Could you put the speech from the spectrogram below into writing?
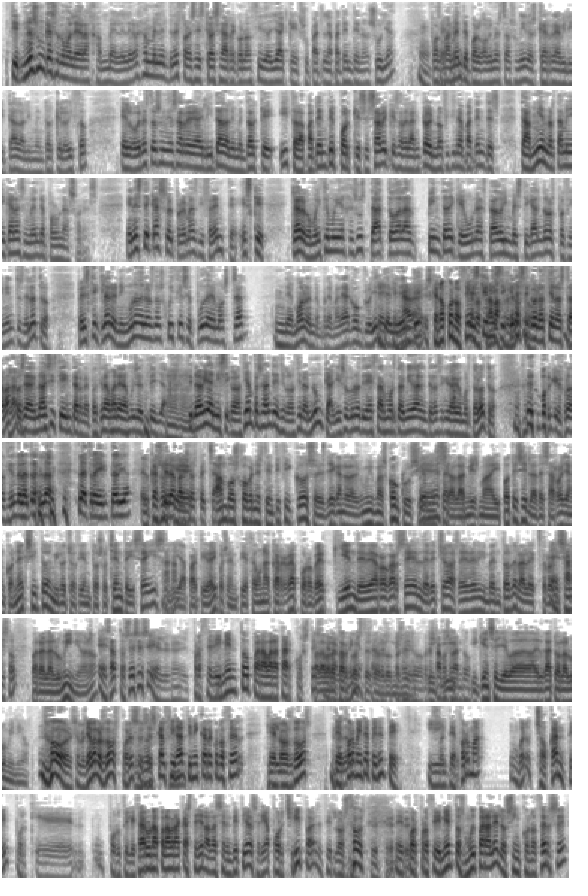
Es decir, no es un caso como el de Graham Bell. El de Graham Bell, el teléfono, es que se ha reconocido ya que su, la patente no es suya, mm, formalmente por el gobierno de Estados Unidos, que ha rehabilitado al inventor que lo hizo. El gobierno de Estados Unidos ha rehabilitado al inventor que hizo la patente porque se sabe que se adelantó en una oficina de patentes también norteamericana simplemente por unas horas. En este caso el problema es diferente. Es que, claro, como dice muy bien Jesús, da toda la pinta de que uno ha estado investigando los procedimientos del otro. Pero es que, claro, en ninguno de los dos juicios se pudo demostrar de, de manera concluyente, evidente. es que no conocían es que ni siquiera se conocían los trabajos, o sea, no existía internet, pues de una manera muy sencilla. si no había, ni se conocían personalmente ni se conocieron nunca, y eso que uno tenía que estar muerto de miedo al enterarse que había muerto el otro, porque conociendo la, la, trayectoria, el caso era para sospechar. ambos jóvenes científicos eh, llegan a las mismas conclusiones, a la misma hipótesis, la desarrollan con éxito en 1886, y a partir de ahí pues empieza una carrera por ver quién debe arrogarse el derecho a ser el inventor de la electrólisis para el aluminio, ¿no? Exacto, sí, sí, sí, el procedimiento para abaratar costes. Para abaratar costes del aluminio. ¿Y, quién se lleva el gato al aluminio? No, se lo llevan los dos, por eso. Es que al final tienen que reconocer que los dos, de forma independiente y de forma bueno, chocante, porque por utilizar una palabra castellana, la serendipia sería por chiripa, es decir, los dos, eh, por procedimientos muy paralelos, sin conocerse,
